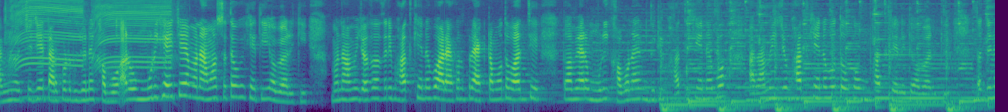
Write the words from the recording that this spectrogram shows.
আমি হচ্ছে যে তারপরে দুজনে খাব। আর ও মুড়ি খেয়েছে মানে আমার সাথে ওকে খেতেই হবে আর কি। মানে আমি যত তাড়াতাড়ি ভাত খেয়ে নেব, আর এখন প্রায় একটা মতো বাজছে, তো আমি আর মুড়ি খাব না, আমি দুটি ভাতই খেয়ে নেব। আর আমি যে ভাত খেয়ে নেব, তো ওকে ভাত খেয়ে নিতে হবে আর কি। তার জন্য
